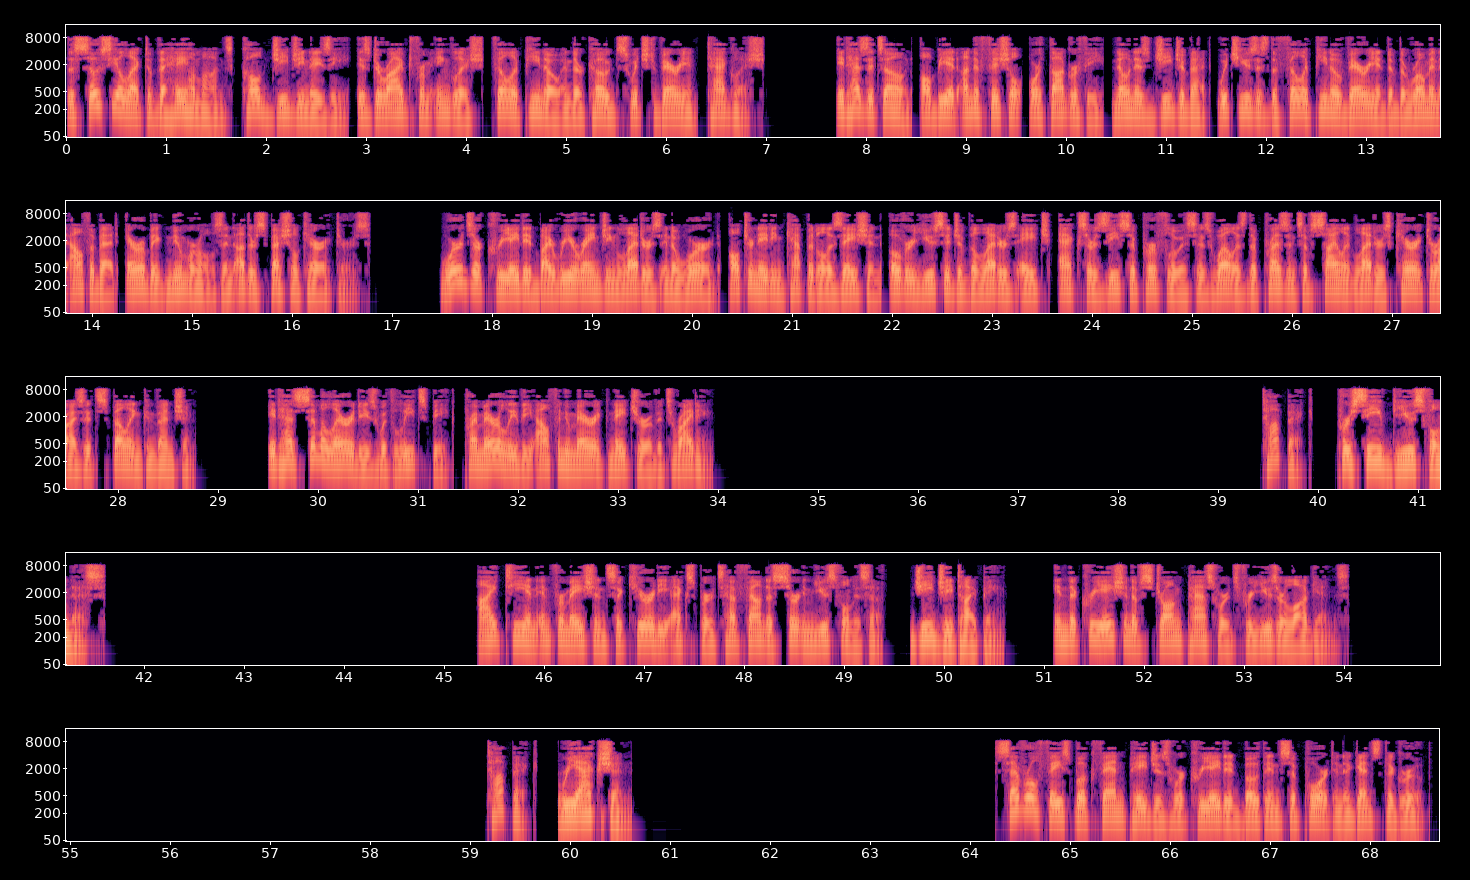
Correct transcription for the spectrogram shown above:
The sociolect of the Jejemons, called Jejenese, is derived from English, Filipino and their code-switched variant, Taglish. It has its own, albeit unofficial, orthography, known as Jejebet, which uses the Filipino variant of the Roman alphabet, Arabic numerals and other special characters. Words are created by rearranging letters in a word, alternating capitalization, over-usage of the letters H, X or Z superfluous as well as the presence of silent letters characterize its spelling convention. It has similarities with Leetspeak, primarily the alphanumeric nature of its writing. Perceived usefulness IT and information security experts have found a certain usefulness of gg typing in the creation of strong passwords for user logins. Reaction Several Facebook fan pages were created both in support and against the group.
